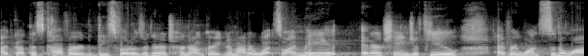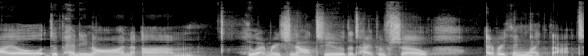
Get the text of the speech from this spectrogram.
i've got this covered. These photos are going to turn out great no matter what. So i may interchange a few every once in a while depending on um, who i'm reaching out to the type of show everything like that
